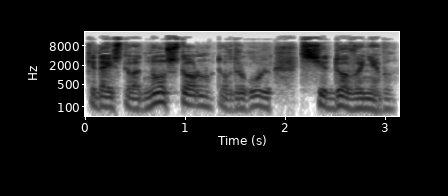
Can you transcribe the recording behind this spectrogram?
кидаясь то в одну сторону, то в другую. Седова не было.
